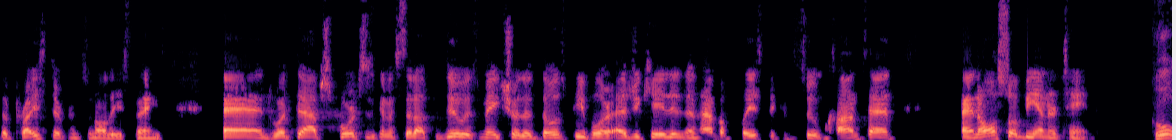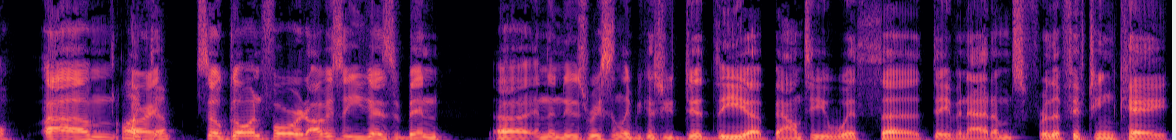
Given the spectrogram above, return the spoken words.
the price difference and all these things? And what Dappz Sports is going to set out to do is make sure that those people are educated and have a place to consume content and also be entertained. Cool. Um, like all right. that. So going forward, obviously, you guys have been uh, in the news recently because you did the uh, bounty with uh, Dave and Adam's for the 15K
